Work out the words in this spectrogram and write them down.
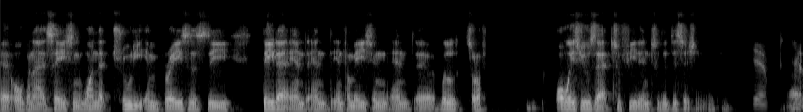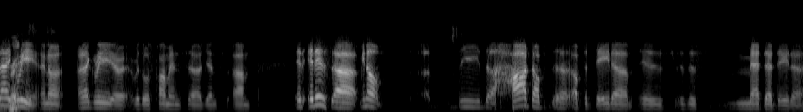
uh, organization, one that truly embraces the data and and information and uh, will sort of always use that to feed into the decision making. Yeah, right, and I great. agree. And uh, I agree uh, with those comments, uh, Jens. Um, it, it is, uh, you know, the the heart of the of the data is is this metadata,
